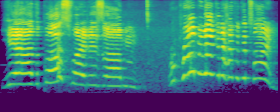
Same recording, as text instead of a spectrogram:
yeah, the boss fight is um. We're probably not gonna have a good time.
